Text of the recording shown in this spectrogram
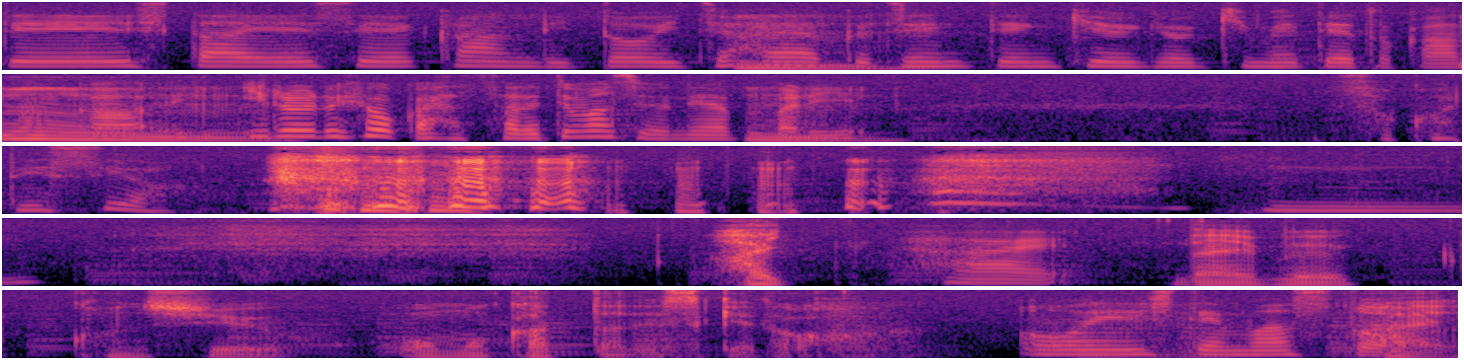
底した衛生管理といち早く全店休業決めてとか、うんなんかうんいろいろ評価されてますよねやっぱり、うん。そこですよ うん。はい。はい。だいぶ今週重かったですけど。応援してますとはい。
